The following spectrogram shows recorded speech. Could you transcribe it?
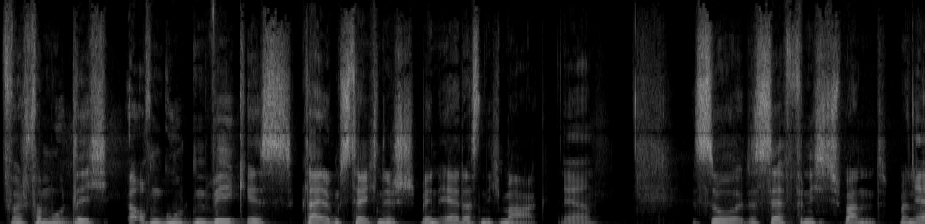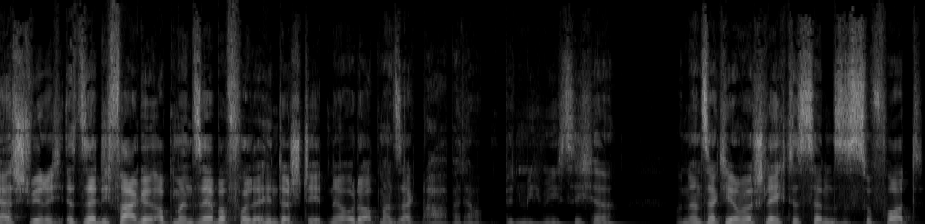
ver- vermutlich auf einem guten Weg ist, kleidungstechnisch, wenn er das nicht mag. Ja. So, das ja, finde ich spannend. Man, Ja, ist schwierig. Es ist ja die Frage, ob man selber voll dahinter steht, ne? Oder ob man sagt, oh, aber da bin ich mir nicht sicher. Und dann sagt jemand was Schlechtes, dann ist es sofort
